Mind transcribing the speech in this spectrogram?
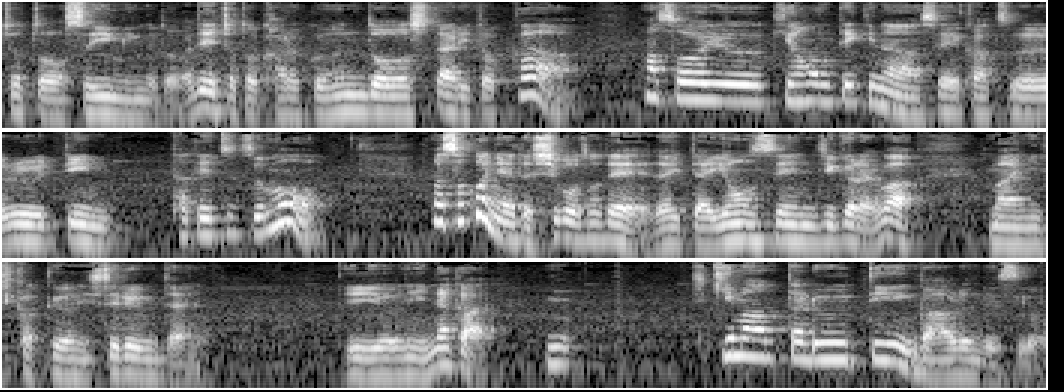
ちょっとスイミングとかでちょっと軽く運動したりとか、まあ、そういう基本的な生活ルーティン立てつつも、まあ、そこにあって仕事で大体4000字ぐらいは毎日書くようにしてるみたいなっていうようになんか決まったルーティンがあるんですよ。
